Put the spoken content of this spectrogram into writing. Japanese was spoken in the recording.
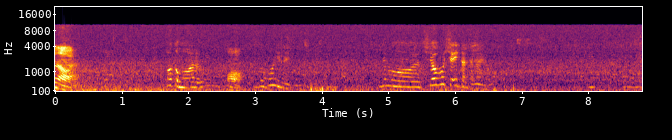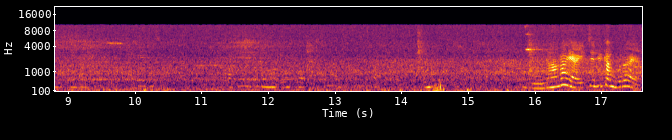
れない。音もある？ああ。すごいね。でも消防車いたんじゃないの？長いや1時間ぐらいや。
